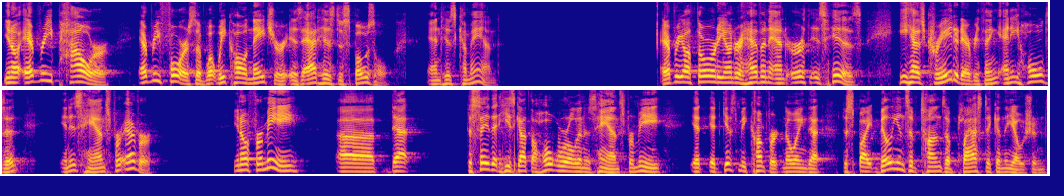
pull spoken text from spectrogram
you know, every power, every force of what we call nature is at his disposal and his command. Every authority under heaven and earth is his. He has created everything and he holds it in his hands forever. You know, for me, uh, that to say that he's got the whole world in his hands, for me, it, it gives me comfort knowing that despite billions of tons of plastic in the oceans,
